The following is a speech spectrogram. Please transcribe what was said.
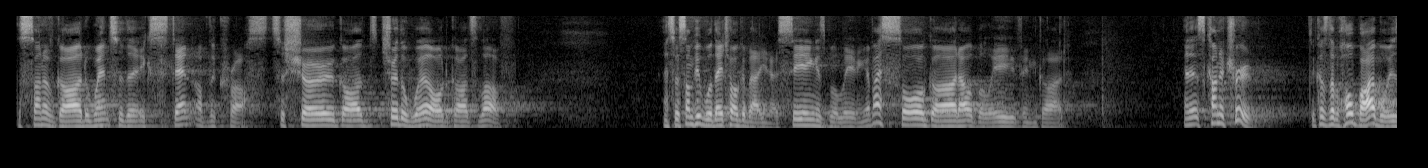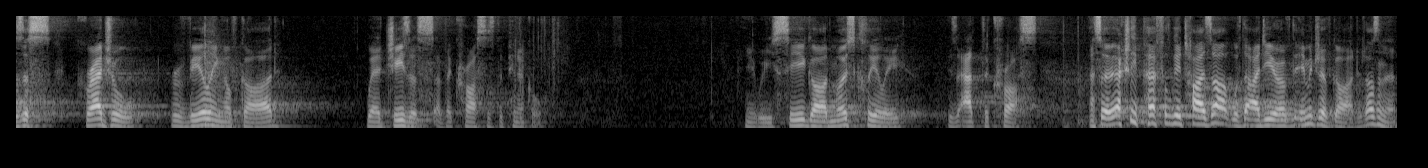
The Son of God went to the extent of the cross to show, God, show the world God's love. And so some people, they talk about, you know, seeing is believing. If I saw God, I'll believe in God. And it's kind of true, because the whole Bible is this gradual revealing of God where Jesus at the cross is the pinnacle. We see God most clearly is at the cross. And so it actually perfectly ties up with the idea of the image of God, doesn't it?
